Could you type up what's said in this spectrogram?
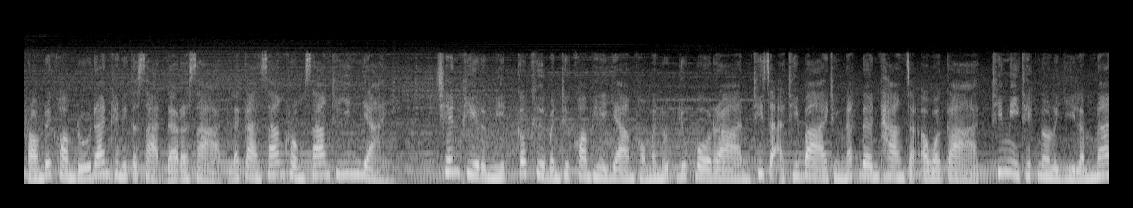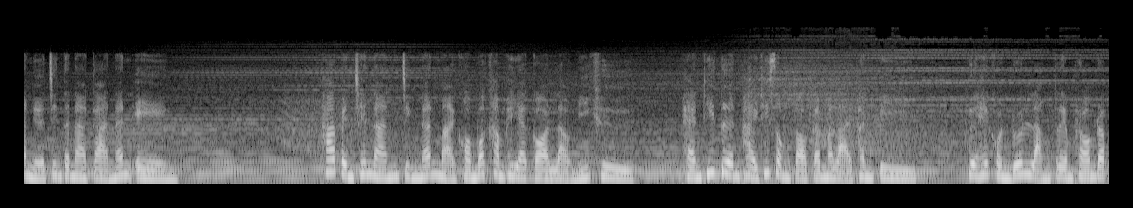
พร้อมด้วยความรู้ด้านคณิตศาสตร์ดาราศาสตร์ และการสร้างโครงสร้างที่ยิ่งใหญ่ เช่นพีระมิดก็คือบันทึกความพยายามของมนุษย์ยุคโบราณ ที่จะอธิบายถึงนักเดินทางจากอวกาศ ที่มีเทคโนโลยีล้ำหน้าเหนือจินตนาการนั่นเอง ถ้าเป็นเช่นนั้นจริงนั่นหมายความว่าคำพยากรณ์เหล่านี้คือ แผนที่เตือนภัยที่ส่งต่อกันมาหลายพันปี เพื่อให้คนรุ่นหลังเตรียมพร้อมรับ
